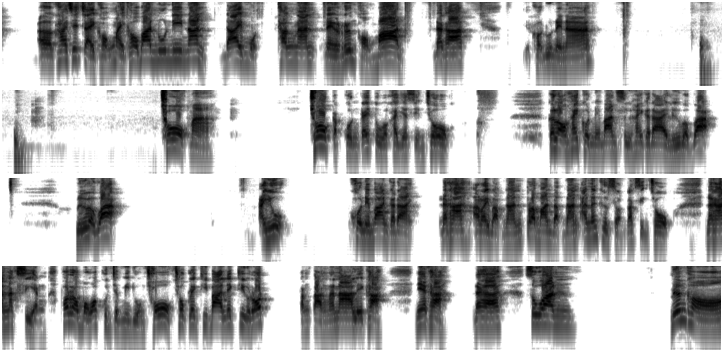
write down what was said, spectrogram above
เอ่อค่าใช้จ่ายของใหม่เข้าบ้านนู่นนี่นั่นได้หมดทั้งนั้นในเรื่องของบ้านนะคะ เดี๋ยวขอดูหน่อยนะ โชคมา โชคกับคนใกล้ตัวใครจะเสี่ยงโชค ก็ลองให้คนในบ้านซื้อให้ก็ได้ หรือแบบว่า หรือแบบว่า อายุคนในบ้านก็ได้นะคะ อะไรแบบนั้นประมาณแบบนั้น อันนั้นคือสำหรับนักเสี่ยงโชคนะคะ นักเสี่ยง เพราะเราบอกว่าคุณจะมีดวงโชค โชคเลขที่บ้านเลขที่รถต่างๆ นานาเลยค่ะ เนี่ยค่ะนะคะ ส่วน เรื่องของ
